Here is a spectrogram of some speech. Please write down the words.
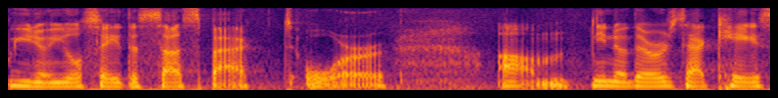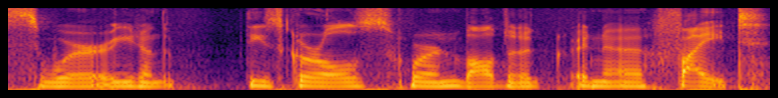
you know you'll say the suspect or um, you know there was that case where you know the, these girls were involved in a, in a fight,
